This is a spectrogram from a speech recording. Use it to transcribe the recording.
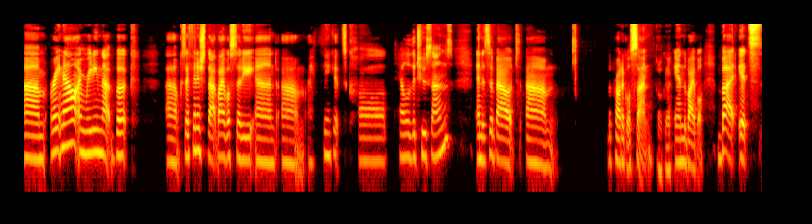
Um, right now, I'm reading that book because I finished that Bible study and um, I think it's called Tale of the Two Sons. And it's about um, the prodigal son Okay. in the Bible, but it's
